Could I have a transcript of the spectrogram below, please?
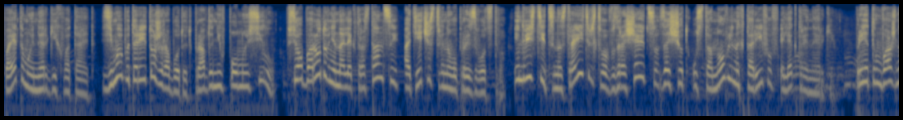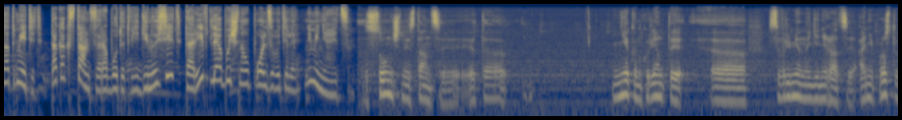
поэтому энергии хватает. Зимой батареи тоже работают, правда не в полную силу. Все оборудование на электростанции отечественного производства. Инвестиции на строительство возвращаются за счет установленных тарифов электроэнергии. При этом важно отметить, так как станция работает в единую сеть, тариф для обычного пользователя не меняется. Солнечные станции – это не конкуренты э, современной генерации. Они просто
